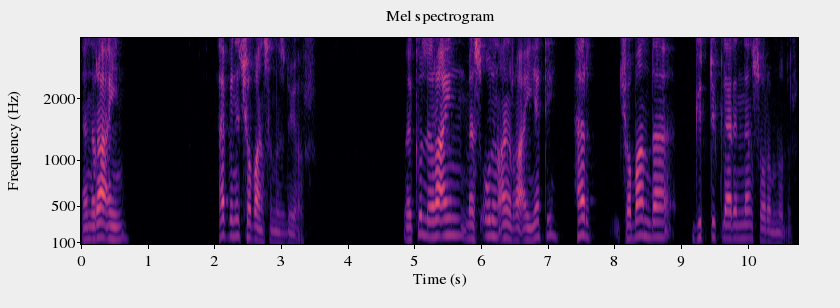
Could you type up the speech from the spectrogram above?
yani ra'in hepiniz çobansınız diyor. Ve kullu ra'in mes'ulun an ra'iyyeti her çoban da güttüklerinden sorumludur.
